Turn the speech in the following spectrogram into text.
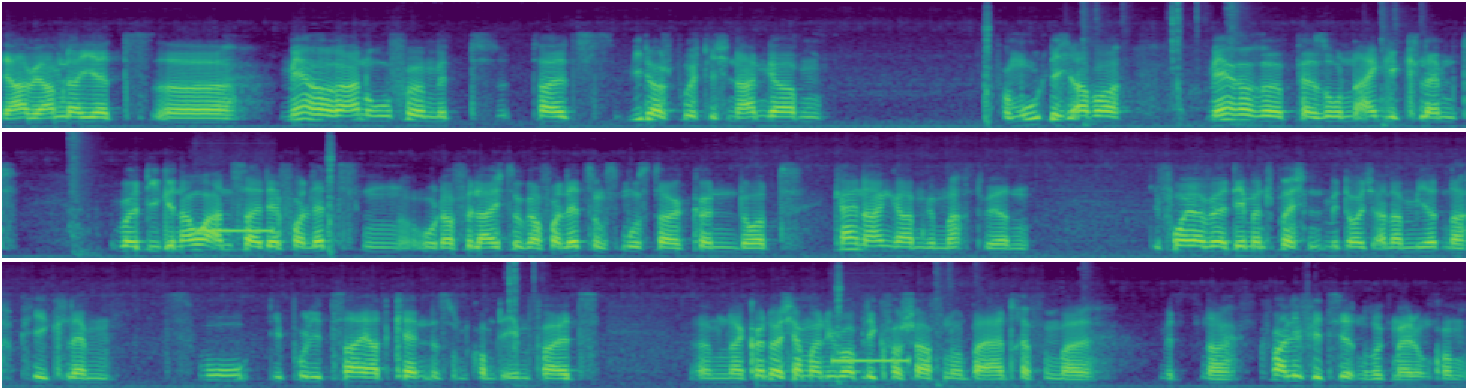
Ja, wir haben da jetzt äh, mehrere Anrufe mit teils widersprüchlichen Angaben. Vermutlich aber mehrere Personen eingeklemmt. Über die genaue Anzahl der Verletzten oder vielleicht sogar Verletzungsmuster können dort keine Angaben gemacht werden. Die Feuerwehr dementsprechend mit euch alarmiert nach P-Klemm 2. Die Polizei hat Kenntnis und kommt ebenfalls. Ähm, da könnt ihr euch ja mal einen Überblick verschaffen und bei Eintreffen mal mit einer qualifizierten Rückmeldung kommen.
